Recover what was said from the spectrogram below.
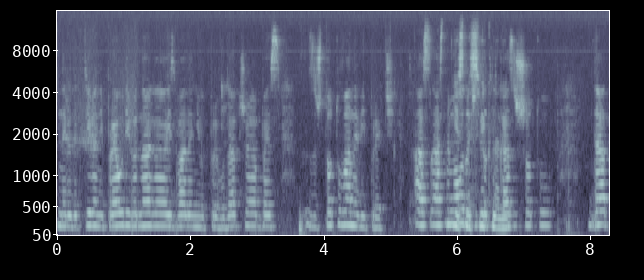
нередактирани преводи, веднага извадени от преводача, без... Защо това не ви пречи? Аз, аз не мога да чета така, защото да,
